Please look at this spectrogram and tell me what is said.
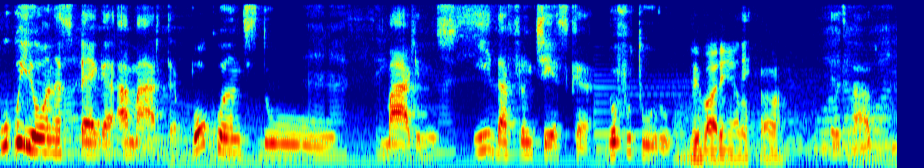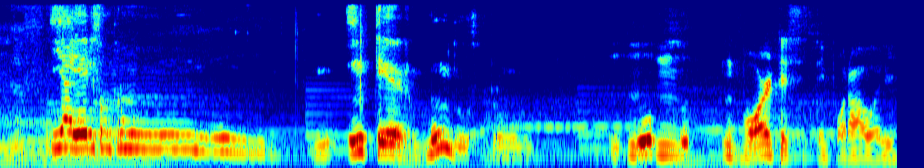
O Jonas pega a Marta pouco antes do Magnus e da Francesca do futuro Levarem ela pra. Exato. E aí eles vão pra um, intermundo, pra um. Um, um, um, vórtice temporal ali.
